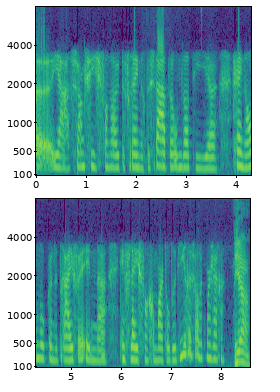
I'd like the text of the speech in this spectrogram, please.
uh, ja, sancties vanuit de Verenigde Staten... omdat die uh, geen handel kunnen drijven in, uh, in vlees van gemartelde dieren, zal ik maar zeggen. Ja,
